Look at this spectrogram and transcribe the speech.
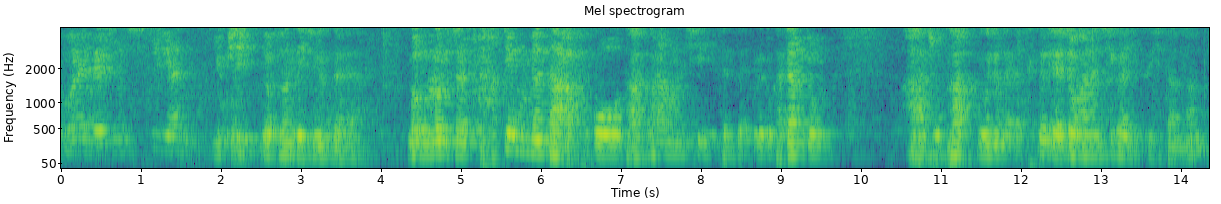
이번에 내신 시집이 한 60여 편 되시는데 뭐 물론 저다 깨물면 다 아프고 다 사랑하는 시일 텐데 그래도 가장 좀 아 좋다 이거 좀 특별히 애정하는 시가 있으시다면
